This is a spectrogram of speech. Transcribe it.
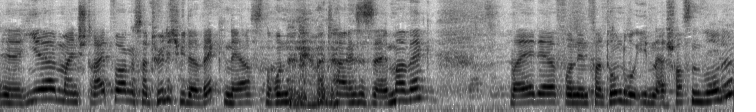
äh, hier mein Streitwagen ist natürlich wieder weg. In der ersten Runde, da ist, ist er immer weg, weil der von den Phantomdroiden erschossen wurde.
